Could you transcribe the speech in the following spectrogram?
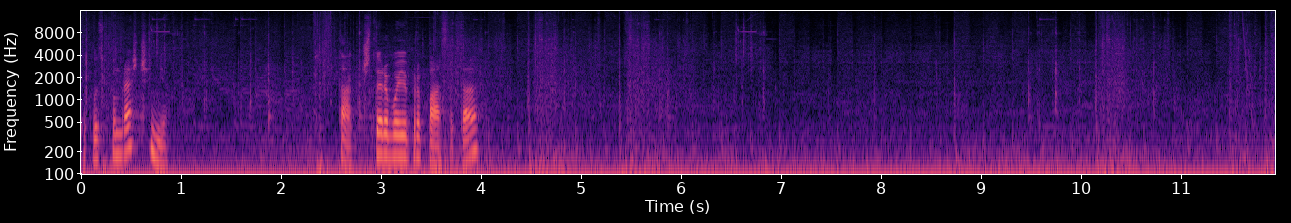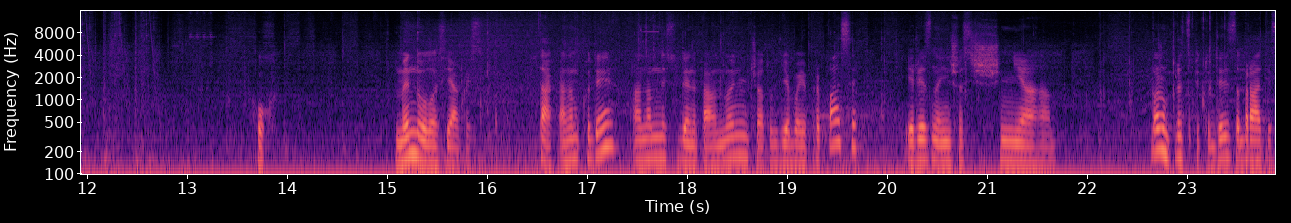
Ти колись помреш чи ні? Так, 4 боєприпаси, так? Минулось якось. Так, а нам куди? А нам не сюди, напевно. Ну нічого, тут є боєприпаси і різна інша шняга. Можемо, в принципі, туди забратись.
